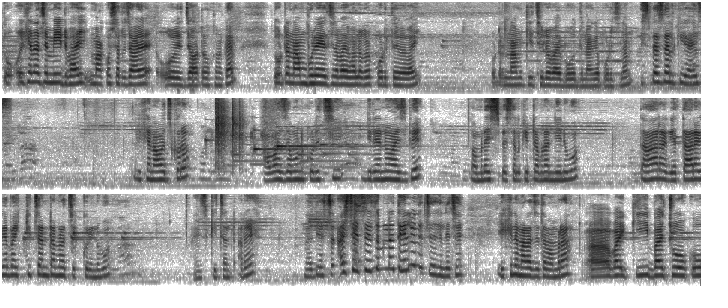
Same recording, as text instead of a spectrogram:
তো ওইখানে আছে মিট ভাই মাকসার যায় ওই যাওয়াটা ওখানকার। তো ওটা নাম ভুলে গেছিলাম ভাই, ভালো করে পড়তে হবে ভাই। ওটার নাম কি ছিল ভাই বহুত দিন আগে পড়েছিলাম। স্পেশাল কি গাইস তো এখানে আওয়াজ করো। আওয়াজ যেমন করেছি, গ্রেনও আসবে। তো আমরা স্পেশাল কিটটা আমরা নিয়ে নেব। তার আগে তার আগে ভাই কিচেনটা আমরা চেক করে নেব। কিচেন আরে, নদী আসছে আসছে আসছে আসছে না তেল দিচ্ছে খেলেছে এখানে মারা যেতাম আমরা। ভাই, কি ভাই চোখ, ও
